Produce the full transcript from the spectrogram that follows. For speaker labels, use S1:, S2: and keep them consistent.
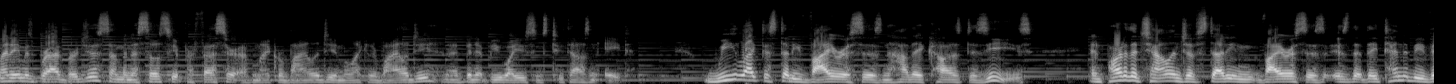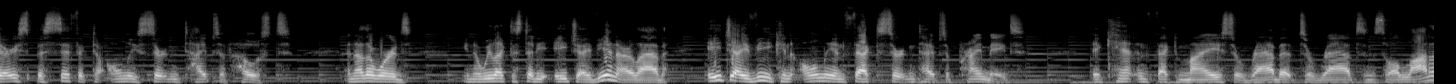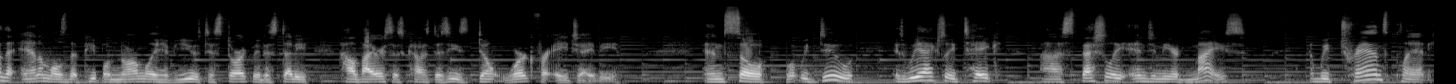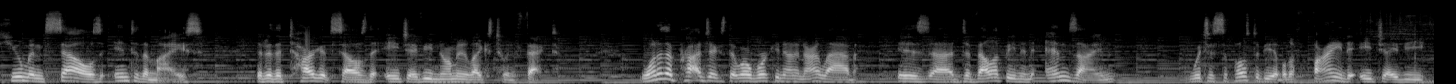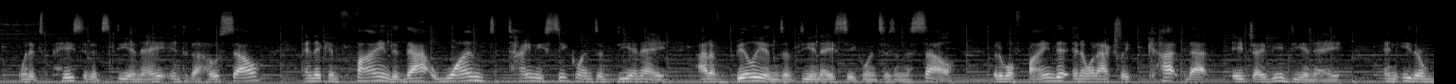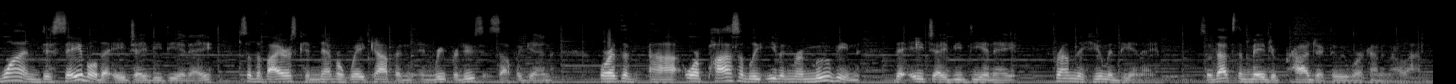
S1: My name is Brad Berges. I'm an associate professor of microbiology and molecular biology, and I've been at BYU since 2008. We like to study viruses and how they cause disease. And part of the challenge of studying viruses is that they tend to be very specific to only certain types of hosts. In other words, you know, we like to study HIV in our lab. HIV can only infect certain types of primates. It can't infect mice or rabbits or rats, and so a lot of the animals that people normally have used historically to study how viruses cause disease don't work for HIV. And so what we do is we actually take uh, specially engineered mice and we transplant human cells into the mice that are the target cells that HIV normally likes to infect. One of the projects that we're working on in our lab is uh, developing an enzyme which is supposed to be able to find HIV when it's pasted its DNA into the host cell, and it can find that one tiny sequence of DNA out of billions of DNA sequences in the cell. But it will find it and it will actually cut that HIV DNA and either one, disable the HIV DNA so the virus can never wake up and, and reproduce itself again, or, the, uh, or possibly even removing the HIV DNA from the human DNA. So that's the major project that we work on in our lab.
